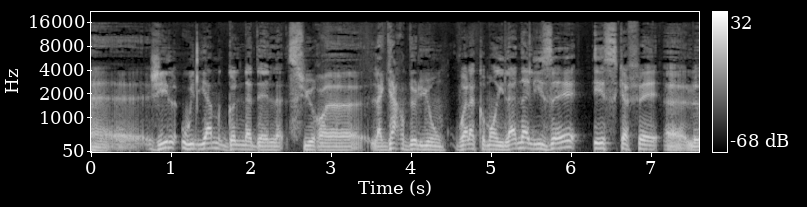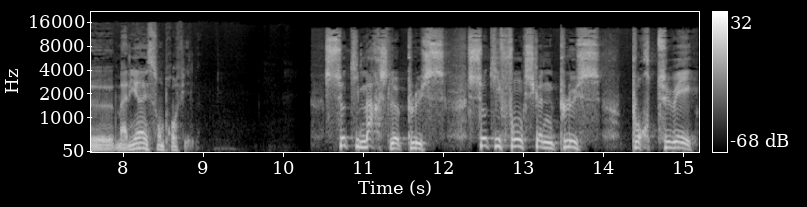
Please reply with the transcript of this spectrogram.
Euh, Gilles William Golnadel sur euh, la gare de Lyon. Voilà comment il analysait et ce qu'a fait euh, le Malien et son profil. Ce qui marche le plus, ce qui fonctionne plus pour tuer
